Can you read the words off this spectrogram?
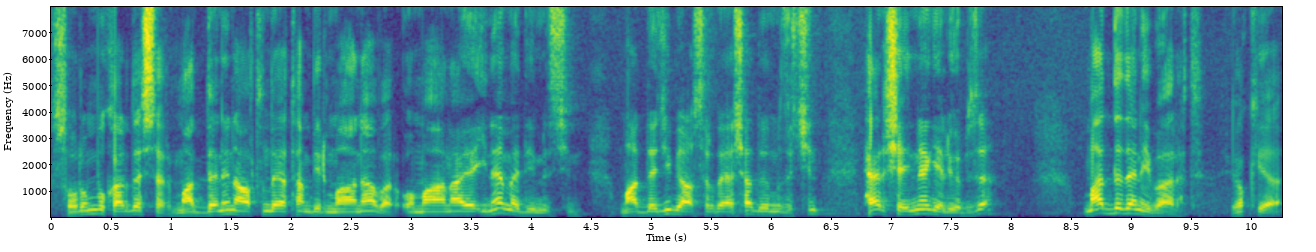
Sorun bu kardeşler. Maddenin altında yatan bir mana var. O manaya inemediğimiz için, maddeci bir asırda yaşadığımız için her şey ne geliyor bize? Maddeden ibaret. Yok ya.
